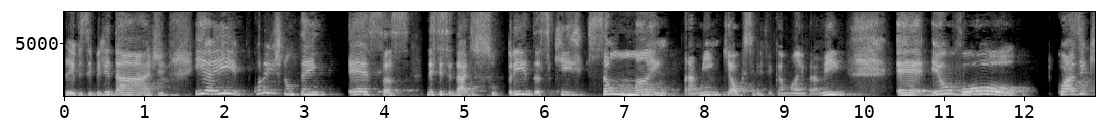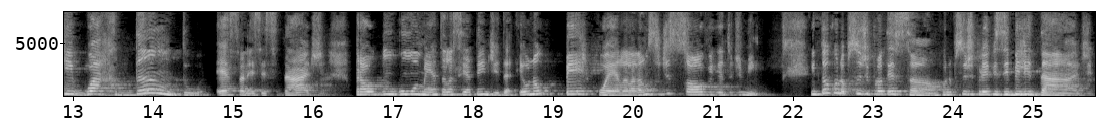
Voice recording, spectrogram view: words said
previsibilidade. E aí, quando a gente não tem essas necessidades supridas que são mãe para mim, que é o que significa mãe para mim, é, eu vou quase que guardando essa necessidade para algum momento ela ser atendida. Eu não perco ela, ela não se dissolve dentro de mim. Então, quando eu preciso de proteção, quando eu preciso de previsibilidade,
